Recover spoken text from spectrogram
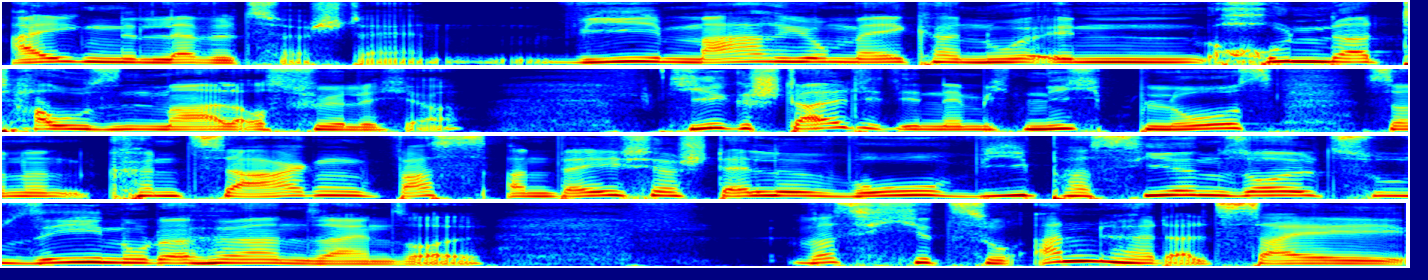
eigene Level zu erstellen. Wie Mario Maker nur in hunderttausend Mal ausführlicher. Hier gestaltet ihr nämlich nicht bloß, sondern könnt sagen, was an welcher Stelle wo wie passieren soll, zu sehen oder hören sein soll. Was sich so anhört, als sei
